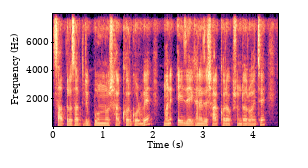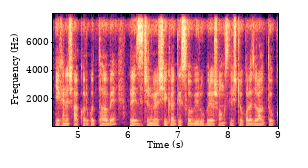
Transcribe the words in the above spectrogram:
ছাত্রছাত্রী পূর্ণ স্বাক্ষর করবে মানে এই যে এখানে যে স্বাক্ষর অপশনটা রয়েছে, এখানে স্বাক্ষর করতে হবে। রেজিস্ট্রেশন করে শিক্ষার্থী ছবির উপরে সংশ্লিষ্ট কলেজের অধ্যক্ষ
